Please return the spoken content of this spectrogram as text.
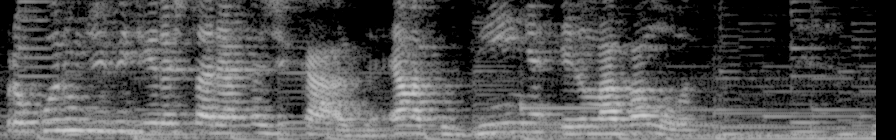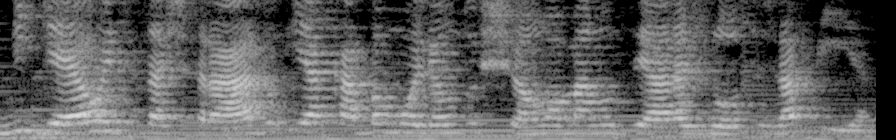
Procuram dividir as tarefas de casa. Ela cozinha, ele lava a louça. Miguel é desastrado e acaba molhando o chão ao manusear as louças da pia.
